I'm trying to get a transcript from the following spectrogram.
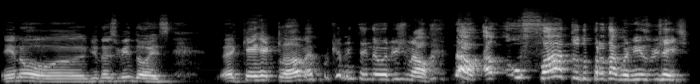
e no, de 2002. É, quem reclama é porque não entendeu o original. Não, o fato do protagonismo, gente,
